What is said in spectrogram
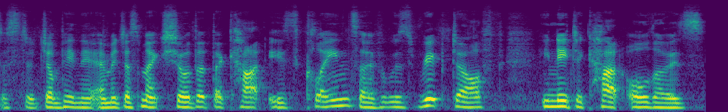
just to jump in there, Emma. Just make sure that the cut is clean. So if it was ripped off, you need to cut all those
